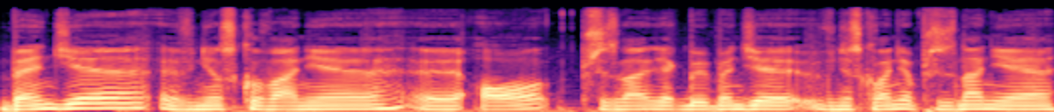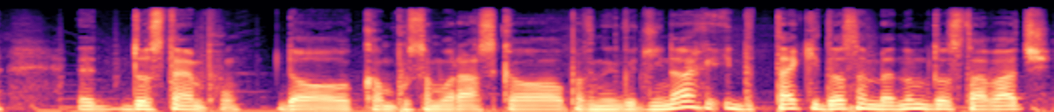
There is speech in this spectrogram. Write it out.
będzie wnioskowanie y, o przyznanie, jakby będzie wnioskowanie o przyznanie y, dostępu do kampusa Morasko o pewnych godzinach i taki dostęp będą dostawać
